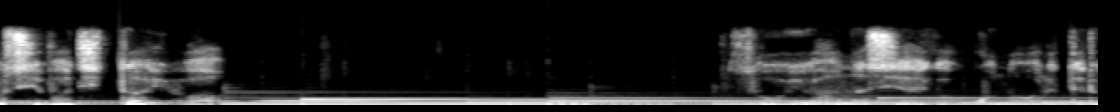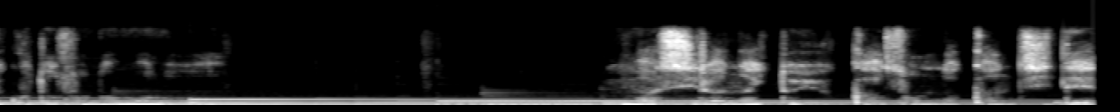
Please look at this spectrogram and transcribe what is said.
東芝自体はそういう話し合いが行われてることそのものをまあ知らないというかそんな感じで、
